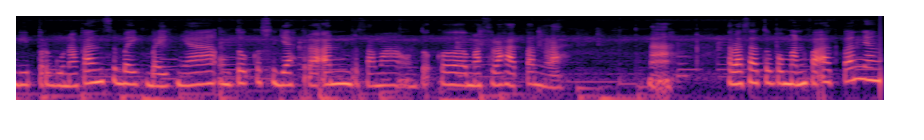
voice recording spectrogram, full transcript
dipergunakan sebaik-baiknya untuk kesejahteraan bersama, untuk kemaslahatan lah. Nah, salah satu pemanfaatan yang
